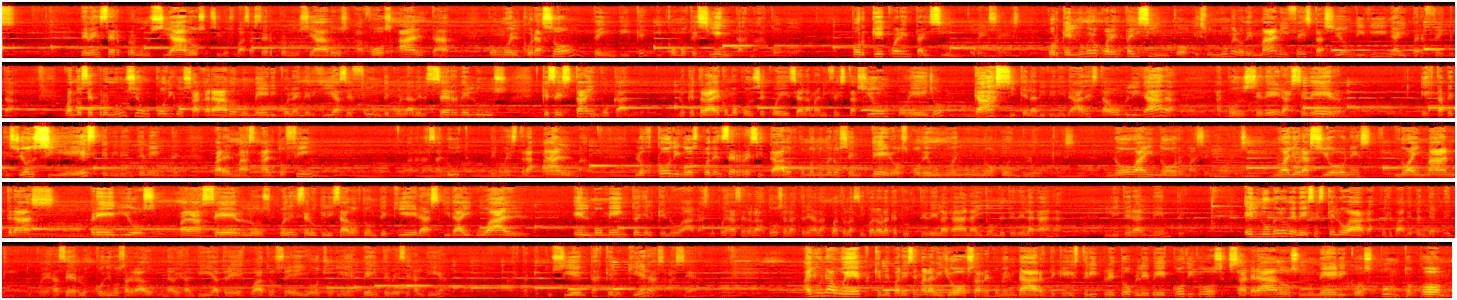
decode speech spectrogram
deben ser pronunciados, si los vas a hacer pronunciados a voz alta, como el corazón te indique y como te sientas más cómodo. ¿Por qué 45 veces? Porque el número 45 es un número de manifestación divina y perfecta. Cuando se pronuncia un código sagrado numérico, la energía se funde con la del ser de luz que se está invocando, lo que trae como consecuencia la manifestación. Por ello, casi que la divinidad está obligada a conceder, a ceder esta petición, si es evidentemente para el más alto fin, para la salud de nuestra alma. Los códigos pueden ser recitados como números enteros o de uno en uno o en bloques. No hay normas, señores. No hay oraciones, no hay mantras previos para hacerlos. Pueden ser utilizados donde quieras y da igual el momento en el que lo hagas. Lo puedes hacer a las 12, a las 3, a las 4, a las 5, a la hora que tú te dé la gana y donde te dé la gana, literalmente. El número de veces que lo hagas, pues va a depender de ti. Tú puedes hacer los códigos sagrados una vez al día, tres, cuatro, seis, ocho, diez, veinte veces al día, hasta que tú sientas que lo quieras hacer. Hay una web que me parece maravillosa recomendarte, que es www.códigosagradosnuméricos.com.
